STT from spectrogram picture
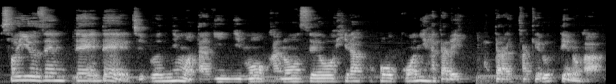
そういう前提で自分にも他人にも可能性を開く方向に働き働きかけるっていうのが、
